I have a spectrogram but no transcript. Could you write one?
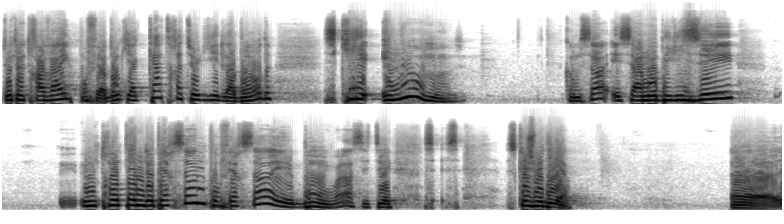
tout un travail pour faire. Donc il y a quatre ateliers de la board, ce qui est énorme, comme ça, et ça a mobilisé une trentaine de personnes pour faire ça. Et bon, voilà, c'était ce que je veux dire. Euh,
